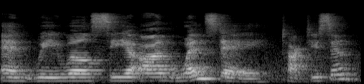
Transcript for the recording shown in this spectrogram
And we will see you on Wednesday. Talk to you soon.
